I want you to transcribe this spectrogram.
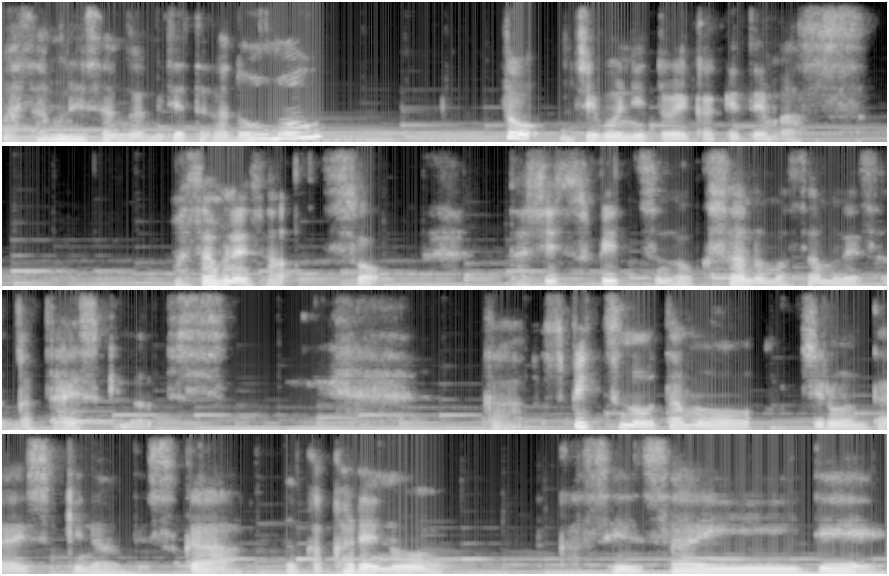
政宗さんが見てたらどう思う？と自分に問いかけてます。政宗さん、そう。私、スピッツの草野正宗さんが大好きなんです。スピッツの歌ももちろん大好きなんですが、なんか彼のなんか繊細で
